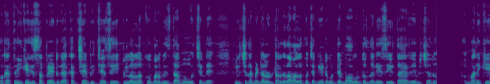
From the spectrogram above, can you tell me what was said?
ఒక త్రీ కేజీస్ సపరేట్గా కట్ చేపించేసి పిల్లలకు మనం ఇద్దాము వచ్చిండే పిల్లలు చిన్న బిడ్డలు ఉంటారు కదా వాళ్ళకు కొంచెం నీట్గా ఉంటే బాగుంటుంది అనేసి తయారు చేయించాను మనకి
